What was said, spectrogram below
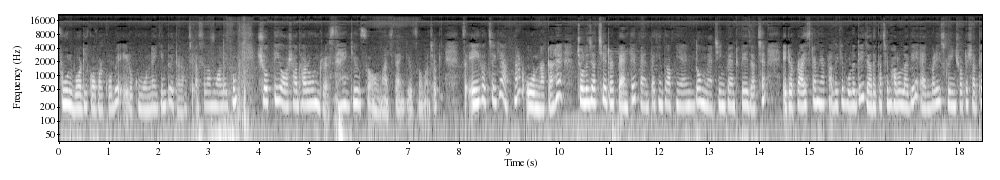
ফুল বডি কভার করবে, এরকম ওড়নাই কিন্তু এটার আছে। আসসালামু আলাইকুম। সত্যি অসাধারণ dress thank you so much thank you so much okay তো এই হচ্ছে কি আপনার ওড়নাটা হ্যাঁ? চলে যাচ্ছে এটার প্যান্টে। প্যান্টটা কিন্তু আপনি একদম ম্যাচিং প্যান্ট পেয়ে যাচ্ছেন। এটার প্রাইসটা আমি আপনাদেরকে বলে দিই, যাদের কাছে ভালো লাগে একবারই স্ক্রিনশটের সাথে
